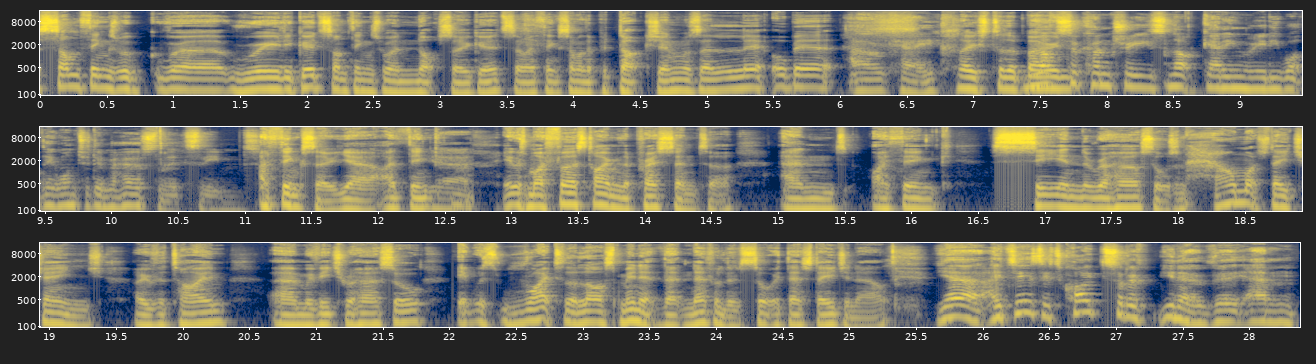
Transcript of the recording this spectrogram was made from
some things were were really good, some things were not so good. So I think some of the production was a little bit Okay. close to the bone. Lots of countries not getting really what they wanted in rehearsal, it seemed. I think so. Yeah, I think Yeah. it was my first time in the press center, and I think seeing the rehearsals and how much they change over time um, with each rehearsal, it was right to the last minute that Netherlands sorted their staging out. Yeah, it is. It's quite sort of, you know, the um,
